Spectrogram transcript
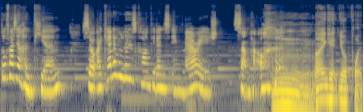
都发现很甜。So I kind of lose confidence in marriage somehow. mm, I get your point.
